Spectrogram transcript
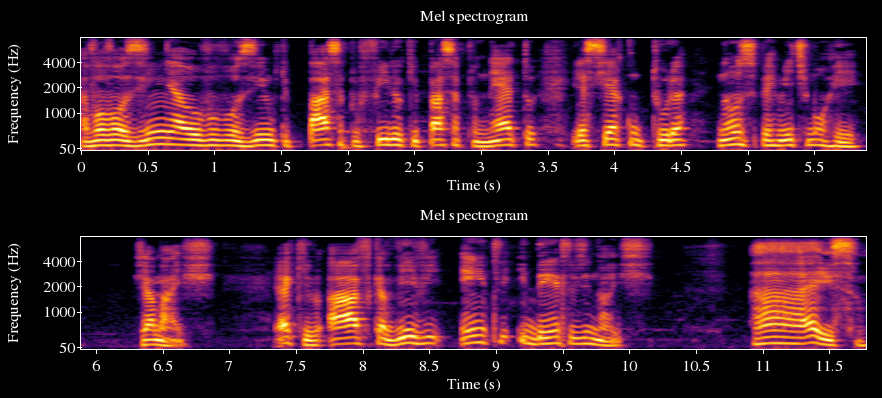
A vovozinha ou vovozinho que passa para o filho, que passa para o neto, e assim a cultura não nos permite morrer. Jamais. É aquilo, a África vive entre e dentro de nós. Ah, é isso.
